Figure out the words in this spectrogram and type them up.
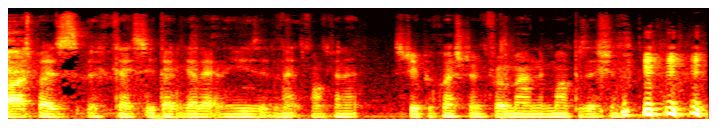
well, I suppose in case you don't get it and you use it the next month, innit? Stupid question for a man in my position.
